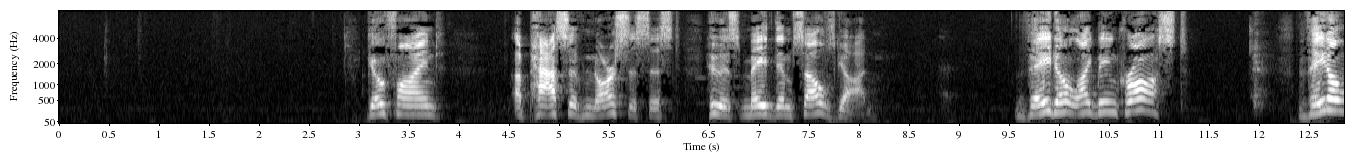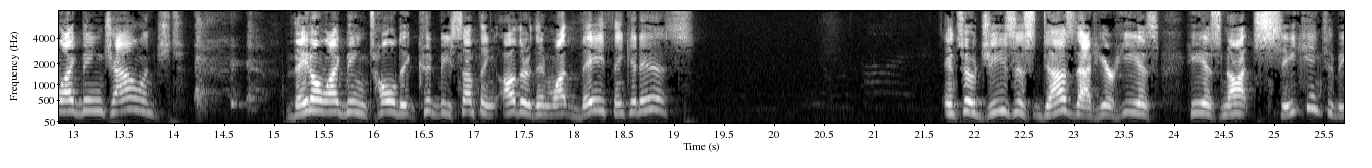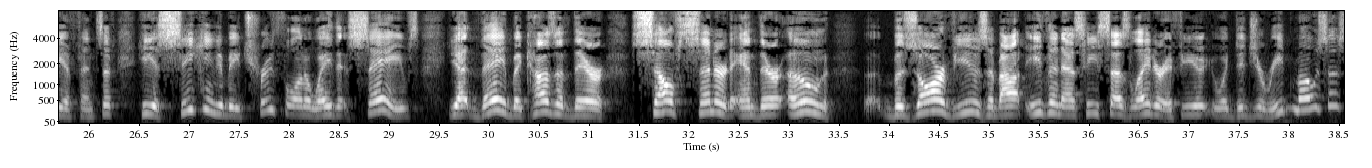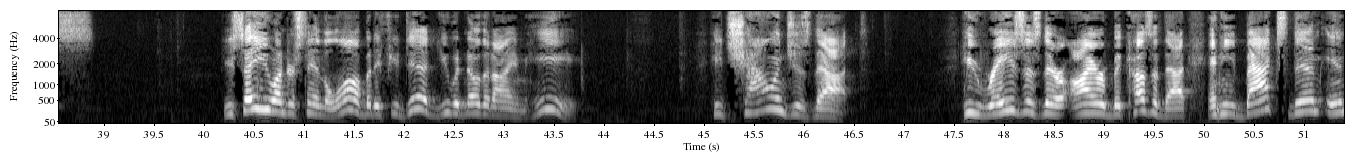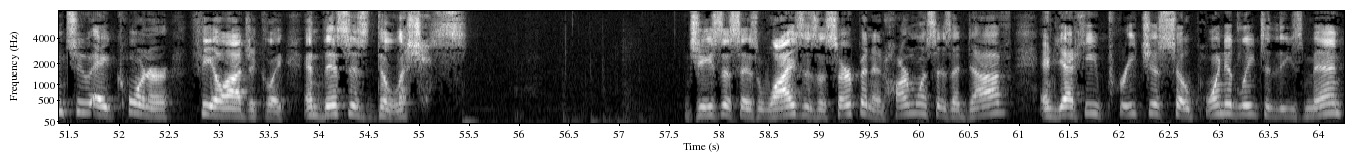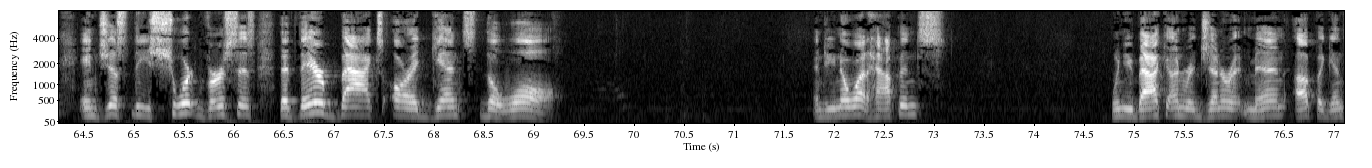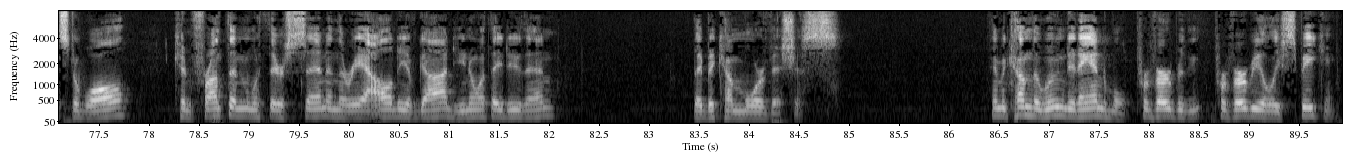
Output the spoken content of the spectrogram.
Go find a passive narcissist who has made themselves God. They don't like being crossed. They don't like being challenged. They don't like being told it could be something other than what they think it is. And so Jesus does that here. He is, he is not seeking to be offensive. He is seeking to be truthful in a way that saves. Yet they, because of their self centered and their own uh, bizarre views about, even as he says later, if you did you read Moses? You say you understand the law, but if you did, you would know that I am He. He challenges that. He raises their ire because of that, and he backs them into a corner theologically. And this is delicious. Jesus is wise as a serpent and harmless as a dove, and yet he preaches so pointedly to these men in just these short verses that their backs are against the wall. And do you know what happens when you back unregenerate men up against a wall, confront them with their sin and the reality of God? Do you know what they do then? They become more vicious. They become the wounded animal, proverbially, proverbially speaking.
